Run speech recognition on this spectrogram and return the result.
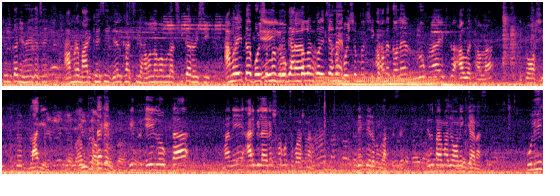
চুলকানি হয়ে গেছে আমরা মার খেয়েছি জেল খাটছি হামলা মামলার শিকার হয়েছি আমরাই তো বৈষম্য বিরোধী আন্দোলন করেছি আমরা বৈষম্যের শিকার। আমাদের দলের লোকরা একটু আউলা থাউলা একটু অশিক্ষিত লাগে। কিন্তু দেখেন কিন্তু এই লোকটা মানে আরবি লাইনে সর্বোচ্চ পড়াশোনা করছে। দেখতে এরকম লাগতেছে। কিন্তু তার মাঝে অনেক জ্ঞান আছে। পুলিশ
